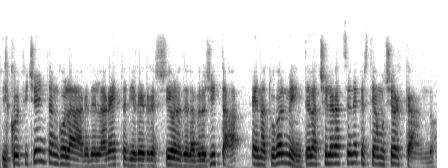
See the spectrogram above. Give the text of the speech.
Il coefficiente angolare della retta di regressione della velocità è naturalmente l'accelerazione che stiamo cercando,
